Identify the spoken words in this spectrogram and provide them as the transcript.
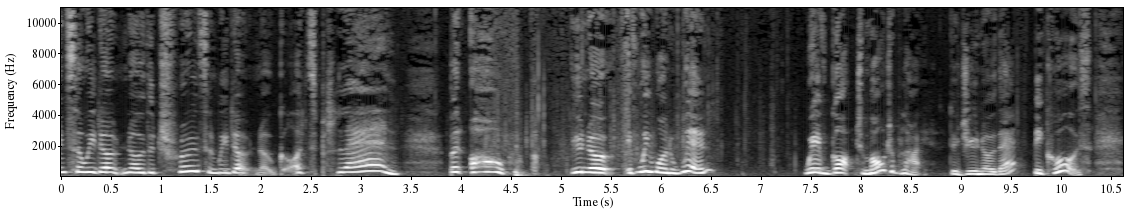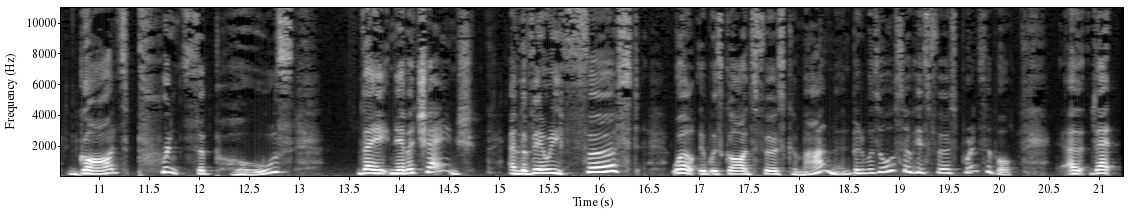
and so we don't know the truth and we don't know God's plan. But oh, you know, if we want to win, we've got to multiply. Did you know that? Because God's principles, they never change. And the very first, well, it was God's first commandment, but it was also his first principle uh, that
